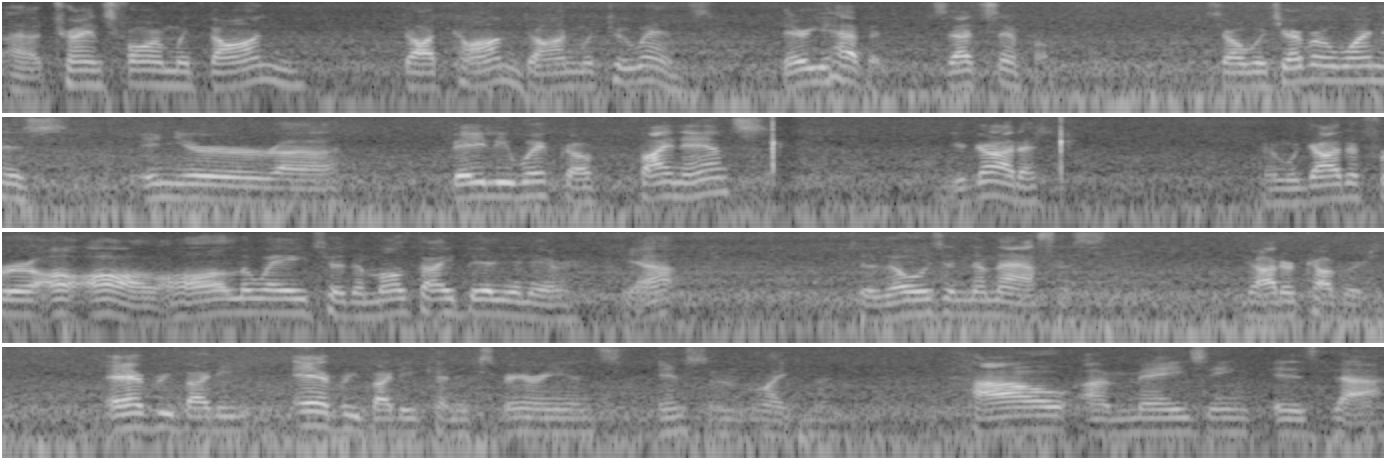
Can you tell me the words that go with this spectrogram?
uh, transformwithdawn.com, dawn with two N's. There you have it. It's that simple. So whichever one is in your uh, bailiwick of finance, you got it. And we got it for all, all, all the way to the multi-billionaire. Yeah, to those in the masses. Got her covered. Everybody, everybody can experience instant enlightenment. How amazing is that?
